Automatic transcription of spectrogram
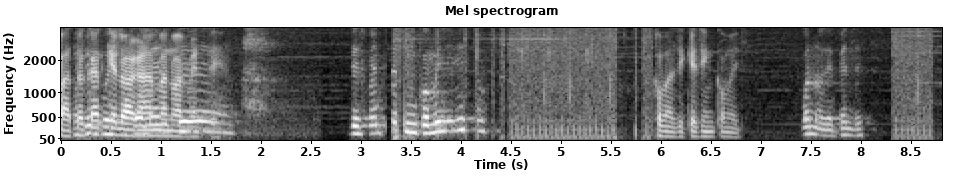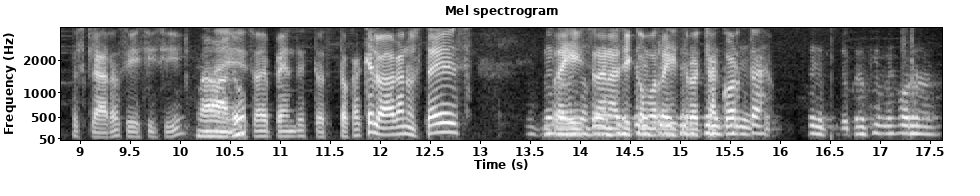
Va a tocar pues que lo hagan manualmente. Descuento de 5 mil y listo. Como así que 5 mil? Bueno, depende. Pues claro, sí, sí, sí. Claro. Eso depende. To- toca que lo hagan ustedes. Venga, Registran venga, así como registró Chacorta. espere, Yo creo que mejor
